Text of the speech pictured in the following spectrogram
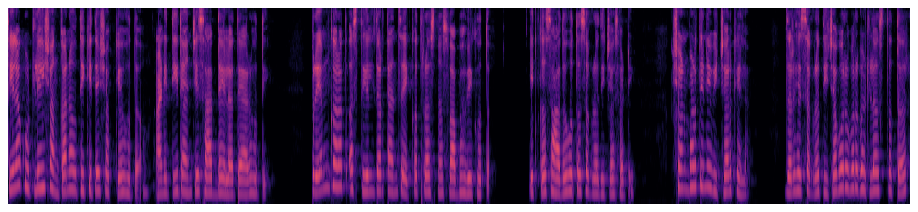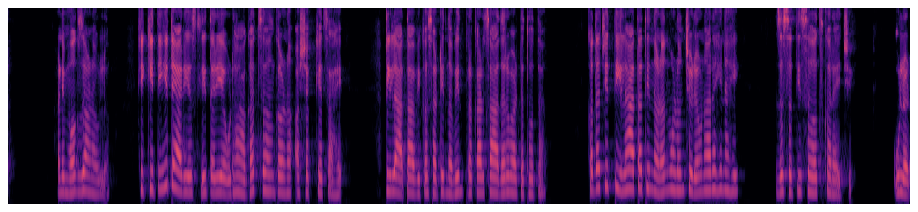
तिला कुठलीही शंका नव्हती की ते शक्य होतं आणि ती त्यांची साथ द्यायला तयार होती. प्रेम करत असतील तर त्यांचं एकत्र असणं स्वाभाविक होतं. इतकं साधं होतं सगळं तिच्यासाठी. क्षणभर तिने विचार केला. जर हे सगळं तिच्याबरोबर घडलं असतं तर? आणि मग जाणवलं की कितीही तयारी असली तरी एवढा आघात सहन करणं अशक्यच आहे. तिला आता अविकासाठी नवीन प्रकारचा आदर वाटत होता. कदाचित तिला आता ती नणन म्हणून चिडवणारही नाही जसं ती सहज करायची. उलट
